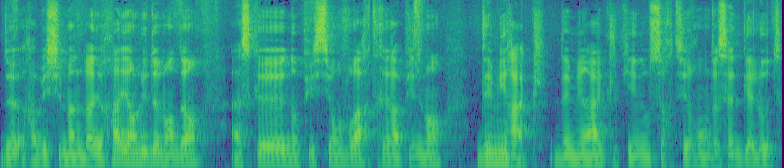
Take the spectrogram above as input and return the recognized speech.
de Rabbi Shimon Bar Yochai en lui demandant à ce que nous puissions voir très rapidement des miracles, des miracles qui nous sortiront de cette galoute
